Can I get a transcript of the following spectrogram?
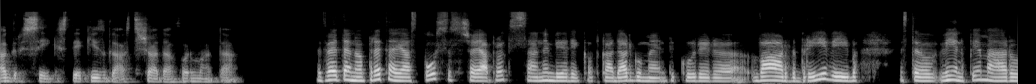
agresīvi tiek izgāzts šādā formātā. Bet vai tā no pretējās puses šajā procesā nebija arī kaut kādi argumenti, kur ir vārda brīvība? Es tev vienu piemēru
